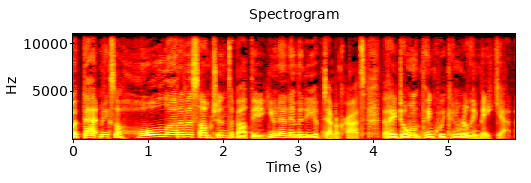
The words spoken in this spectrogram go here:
But that makes a whole lot of assumptions about the unanimity of Democrats that I don't think we can really make yet.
